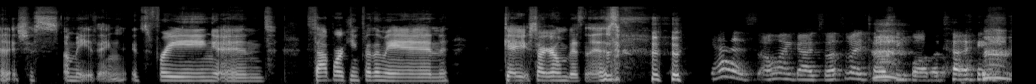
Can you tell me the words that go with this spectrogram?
and it's just amazing. It's freeing and stop working for the man. Get start your own business Yes. Oh my God. So that's what I tell people all the time.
